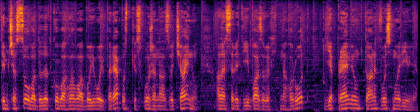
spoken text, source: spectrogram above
тимчасова додаткова глава бойової перепустки схожа на звичайну, але серед її базових нагород є преміум танк 8 рівня.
